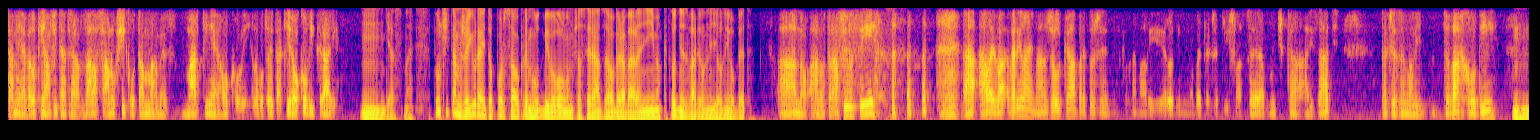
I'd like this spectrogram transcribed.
tam je veľký amfiteátr a veľa fanúšikov tam máme v Martine a okolí, lebo to je taký rokový kraj. Mm, jasné. Tu čítam, že Juraj Topor sa okrem hudby vo voľnom čase rád zaoberá varením. Kto dnes varil nedelný obed? Áno, áno, trafil si. a, ale varila aj manželka, pretože dnes sme mali rodinný obed, takže prišla dcera, vnúčka aj zať. Takže sme mali dva chody. Mm-hmm.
